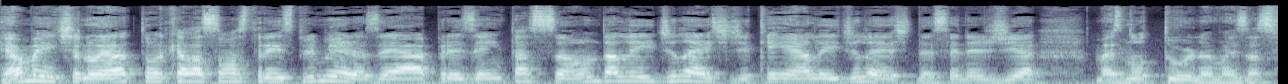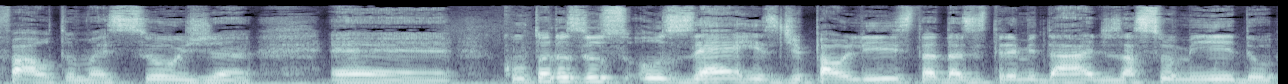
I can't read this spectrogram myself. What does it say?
realmente não é à toa que elas são as três primeiras. É a apresentação da Lady Leste, de quem é a Lady Leste, dessa energia mais noturna, mais asfalto, mais suja, é, com todos os, os R's de paulista das extremidades assumido.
